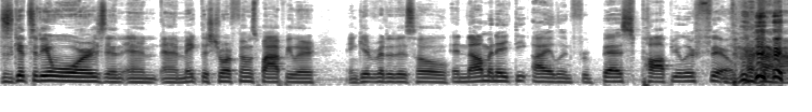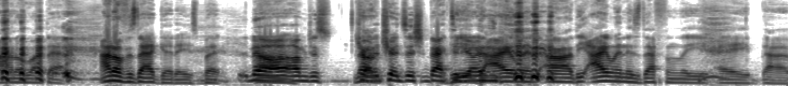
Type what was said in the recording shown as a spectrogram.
Just get to the awards and and and make the short films popular and get rid of this whole. And nominate The Island for best popular film. I don't know about that. I don't know if it's that good, Ace, but no, um, I'm just trying no, to transition back to the, the, the island. island. Uh, the island is definitely a uh,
